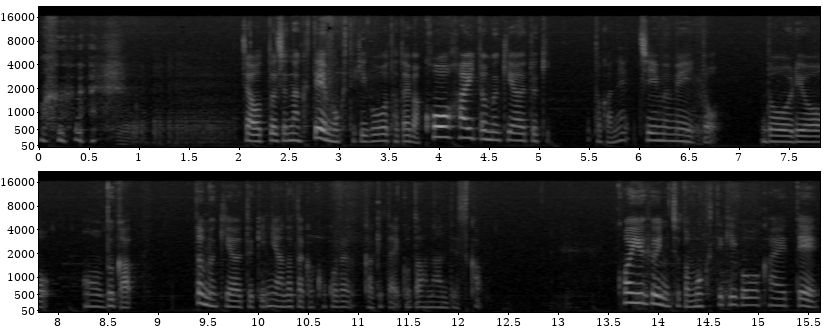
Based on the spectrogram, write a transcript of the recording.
じゃあ夫じゃなくて目的語を例えば後輩と向き合う時。とかねチームメイト同僚部下と向き合う時にあなたが心がけたいことは何ですか？こういうふうにちょっと目的語を変えて、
